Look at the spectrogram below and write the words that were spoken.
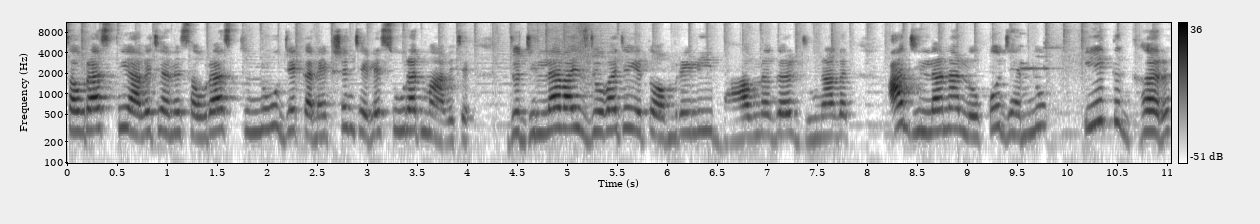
સૌરાષ્ટ્રથી આવે છે અને સૌરાષ્ટ્રનું જે કનેક્શન છે એટલે સુરતમાં આવે છે. જો જિલ્લા વાઇઝ જોવા જઈએ તો અમરેલી, ભાવનગર, જુનાગઢ, આ જિલ્લાના લોકો જેમનું એક ઘર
